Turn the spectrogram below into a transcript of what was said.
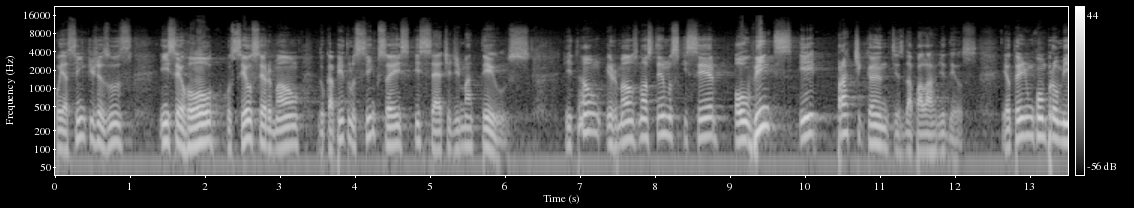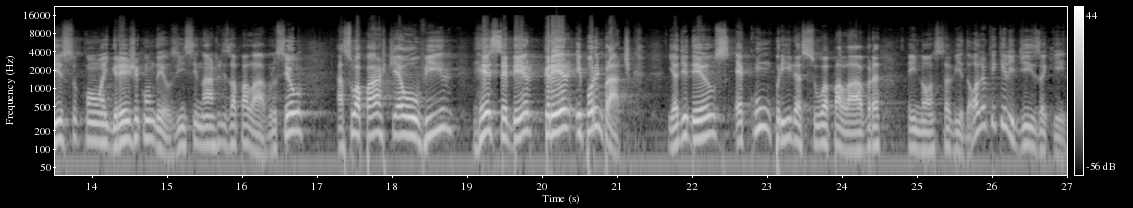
Foi assim que Jesus encerrou o seu sermão do capítulo 5, 6 e 7 de Mateus. Então, irmãos, nós temos que ser ouvintes e praticantes da palavra de Deus. Eu tenho um compromisso com a igreja e com Deus, de ensinar-lhes a palavra. O seu, a sua parte é ouvir, receber, crer e pôr em prática. E a de Deus é cumprir a sua palavra em nossa vida. Olha o que, que ele diz aqui.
